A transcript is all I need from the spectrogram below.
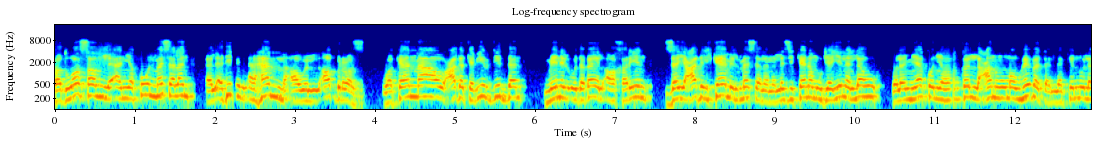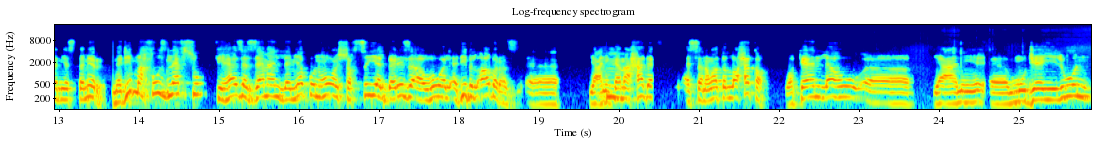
قد وصل لأن يكون مثلا الأديب الأهم أو الأبرز وكان معه عدد كبير جدا. من الأدباء الآخرين زي عادل كامل مثلا الذي كان مجيلا له ولم يكن يقل عنه موهبة لكنه لم يستمر. نجيب محفوظ نفسه في هذا الزمن لم يكن هو الشخصية البارزة أو هو الأديب الأبرز آه، يعني. كما حدث السنوات اللاحقة. وكان له آه، يعني آه، مجايلون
